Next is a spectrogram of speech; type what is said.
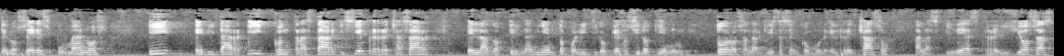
de los seres humanos y evitar y contrastar y siempre rechazar el adoctrinamiento político, que eso sí lo tienen todos los anarquistas en común, el rechazo a las ideas religiosas,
